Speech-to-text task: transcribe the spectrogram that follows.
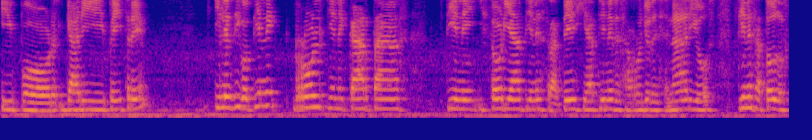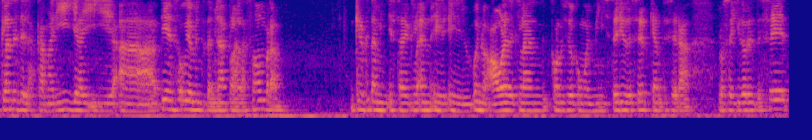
y por Gary Peitre. Y les digo, tiene rol, tiene cartas, tiene historia, tiene estrategia, tiene desarrollo de escenarios, tienes a todos los clanes de la camarilla y a, tienes obviamente también al clan La Sombra. Creo que también está el clan, el, bueno, ahora el clan conocido como el Ministerio de Set, que antes era los seguidores de Set.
